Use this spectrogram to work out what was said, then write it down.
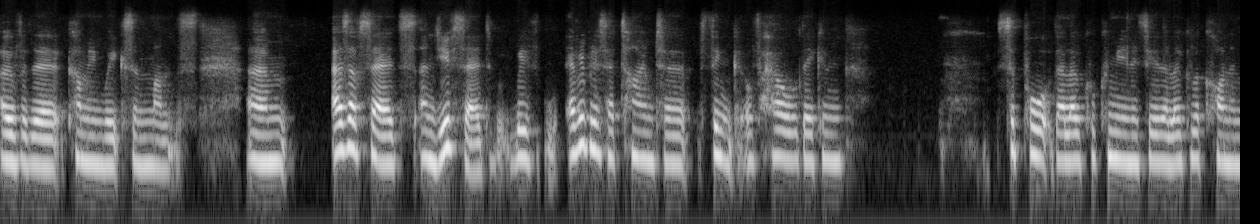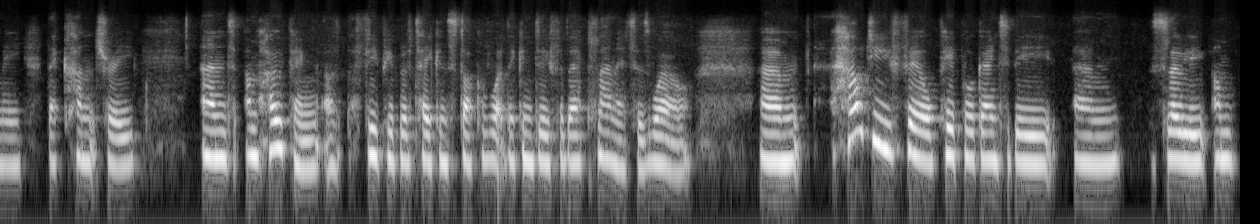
over the coming weeks and months. Um, as I've said, and you've said, we've everybody's had time to think of how they can support their local community, their local economy, their country. And I'm hoping a, a few people have taken stock of what they can do for their planet as well. Um, how do you feel people are going to be um, slowly um,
